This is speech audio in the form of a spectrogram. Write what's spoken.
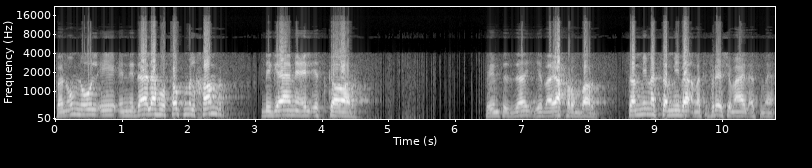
فنقوم نقول إيه؟ إن ده له حكم الخمر بجامع الإسكار. فهمت إزاي؟ يبقى يحرم برضه. سميه ما تسميه بقى ما تفرقش معايا الأسماء.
